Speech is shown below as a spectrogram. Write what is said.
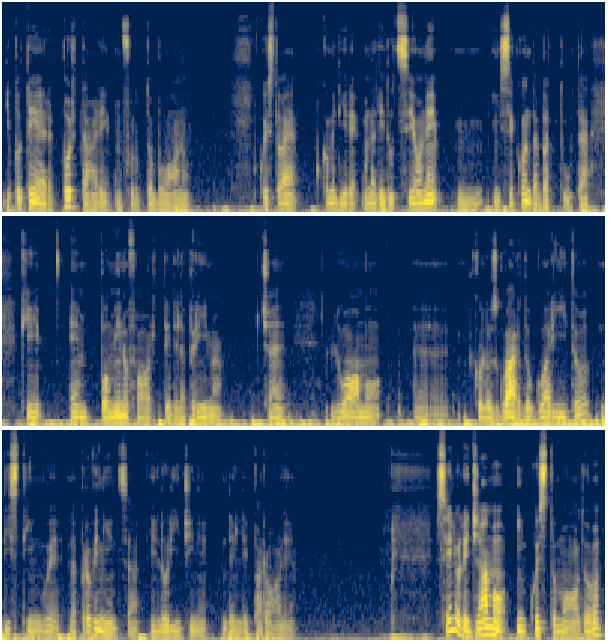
di poter portare un frutto buono. Questo è come dire, una deduzione mh, in seconda battuta che è un po' meno forte della prima, cioè l'uomo eh, con lo sguardo guarito distingue la provenienza e l'origine delle parole. Se lo leggiamo in questo modo,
